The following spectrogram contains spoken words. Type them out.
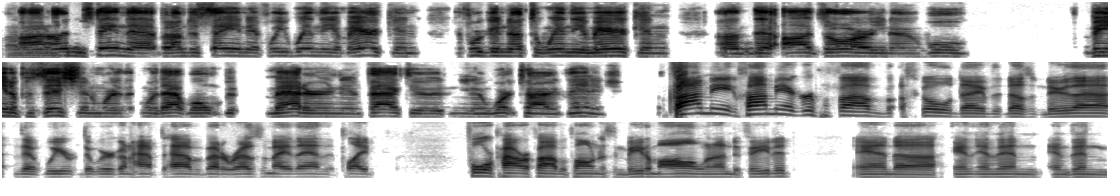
I I, mean, I understand that, but I'm just saying if we win the American, if we're good enough to win the American, um, the odds are, you know, we'll be in a position where where that won't matter, and in fact, it would, you know, work to our advantage. Find me, find me a group of five a school, Dave, that doesn't do that. That we're that we're going to have to have a better resume than that played four Power Five opponents and beat them all and went undefeated, and uh and and then and then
